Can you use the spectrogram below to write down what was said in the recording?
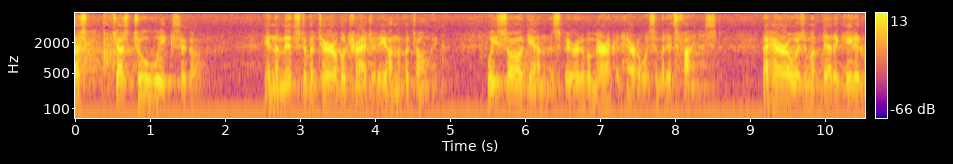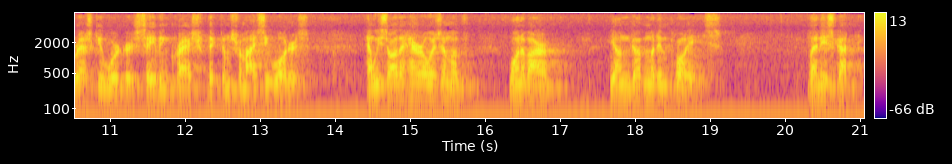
Just, just two weeks ago, in the midst of a terrible tragedy on the Potomac, we saw again the spirit of American heroism at its finest. The heroism of dedicated rescue workers saving crash victims from icy waters. And we saw the heroism of one of our young government employees, Lenny Skutnik,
